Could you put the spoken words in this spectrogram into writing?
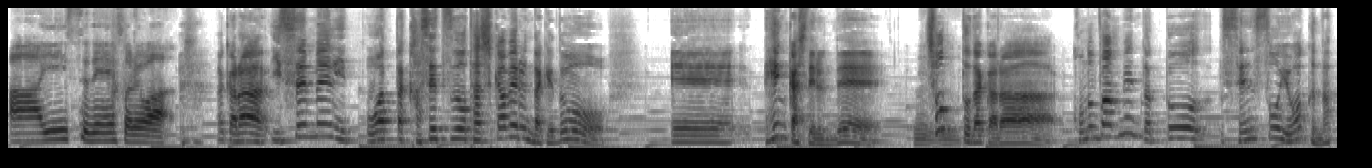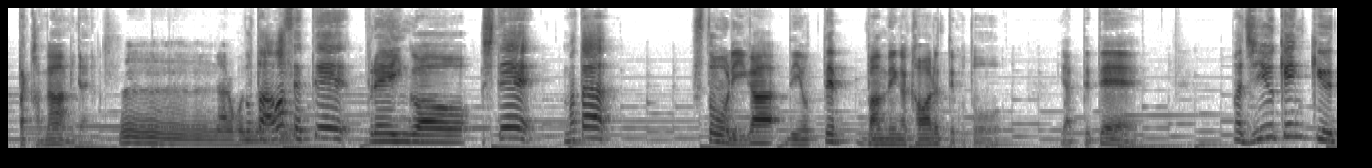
ああ、いいっすね、それは。だから、1戦目に終わった仮説を確かめるんだけど、えー変化してるんで、うんうんちょっ。とだから、この盤面だと戦争弱くなったかな、みたいなうんうんうんうん、なるほど。のと合わせて、プレイングをして、また、ストーリーが、でよって盤面が変わるってことをやってて、まあ、自由研究っ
